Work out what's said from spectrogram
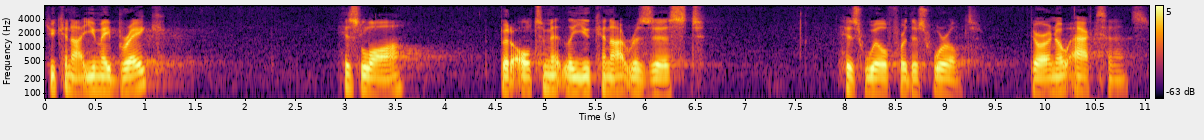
you cannot. You may break his law, but ultimately, you cannot resist his will for this world. There are no accidents.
